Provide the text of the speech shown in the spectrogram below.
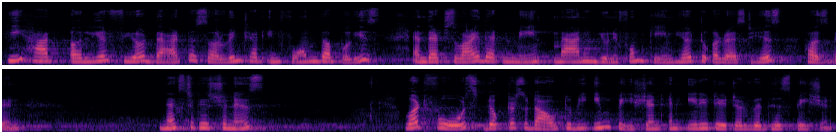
He had earlier feared that the servant had informed the police and that's why that man in uniform came here to arrest his husband. Next question is What forced Dr. Sadao to be impatient and irritated with his patient?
